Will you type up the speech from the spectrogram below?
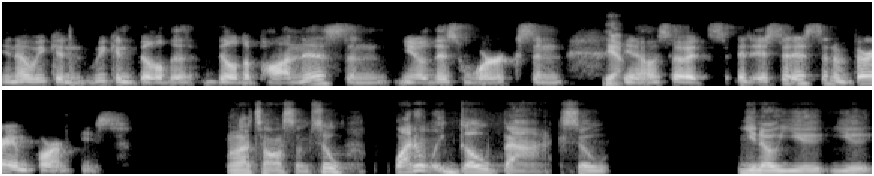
You know, we can, we can build a, build upon this, and you know, this works, and yeah. you know, so it's, it's, it's a very important piece. Well, that's awesome. So why don't we go back? So you know you you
